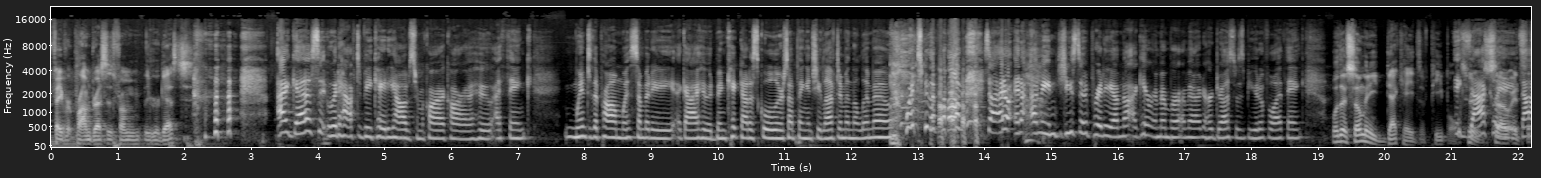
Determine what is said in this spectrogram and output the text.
Favorite prom dresses from your guests? I guess it would have to be Katie Hobbs from Cara Cara, who I think went to the prom with somebody, a guy who had been kicked out of school or something, and she left him in the limo. went to the prom. So I don't, and I mean, she's so pretty. I'm not, I can't remember. I mean, her dress was beautiful. I think. Well, there's so many decades of people. Too. Exactly. So it's That's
